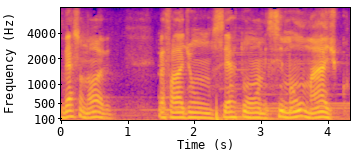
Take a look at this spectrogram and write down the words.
Verso 9 vai falar de um certo homem, Simão o Mágico.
